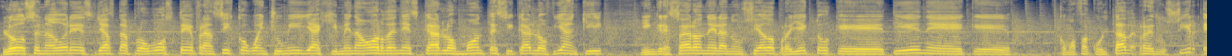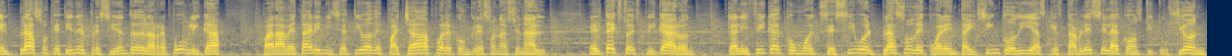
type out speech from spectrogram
Los senadores Yasna Proboste, Francisco Huenchumilla, Jimena Órdenes, Carlos Montes y Carlos Bianchi ingresaron el anunciado proyecto que tiene que como facultad reducir el plazo que tiene el presidente de la República para vetar iniciativas despachadas por el Congreso Nacional. El texto, explicaron, califica como excesivo el plazo de 45 días que establece la Constitución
